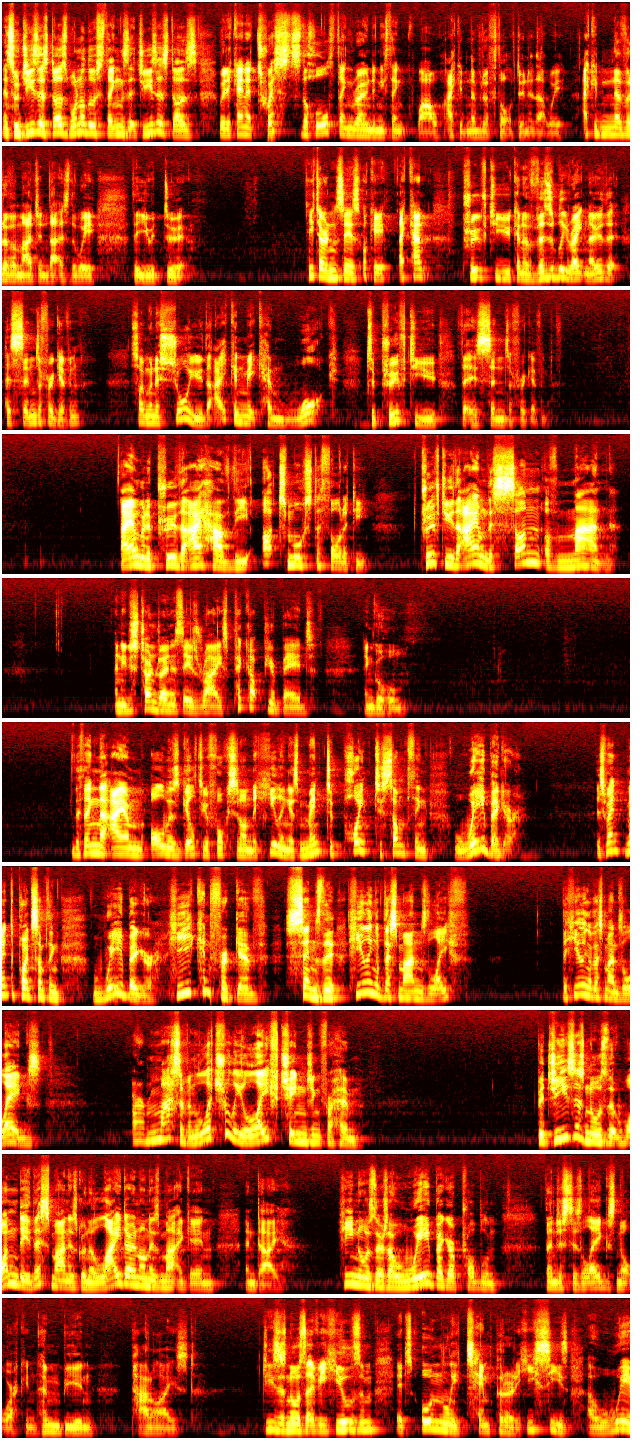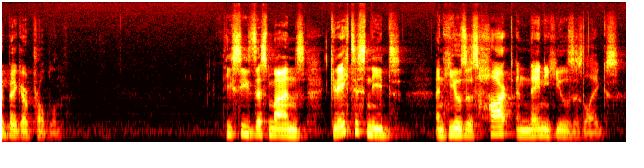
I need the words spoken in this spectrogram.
And so Jesus does one of those things that Jesus does where he kind of twists the whole thing round and you think, wow, I could never have thought of doing it that way. I could never have imagined that is the way that you would do it. He turns and says, okay, I can't prove to you kind of visibly right now that his sins are forgiven. So I'm going to show you that I can make him walk to prove to you that his sins are forgiven. I am going to prove that I have the utmost authority, prove to you that I am the Son of Man. And he just turns around and says, Rise, pick up your bed, and go home. The thing that I am always guilty of focusing on, the healing, is meant to point to something way bigger. It's meant, meant to point to something way bigger. He can forgive sins. The healing of this man's life, the healing of this man's legs, are massive and literally life changing for him. But Jesus knows that one day this man is going to lie down on his mat again and die. He knows there's a way bigger problem than just his legs not working, him being paralyzed. Jesus knows that if he heals him, it's only temporary. He sees a way bigger problem. He sees this man's greatest need and heals his heart, and then he heals his legs.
